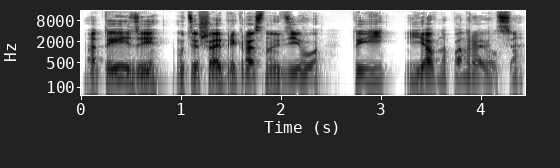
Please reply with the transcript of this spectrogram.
А ты иди, утешай прекрасную диву. Ты явно понравился.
